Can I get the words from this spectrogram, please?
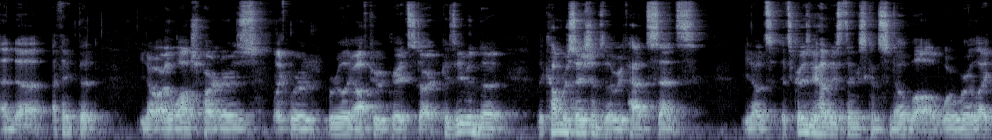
And uh, I think that you know our launch partners, like we're, really off to a great start because even the the conversations that we've had since, you know, it's it's crazy how these things can snowball. Where we're like,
